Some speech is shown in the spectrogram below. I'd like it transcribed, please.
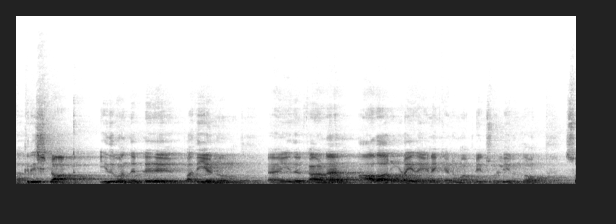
அக்ரி ஸ்டாக் இது வந்துட்டு பதியணும். இதற்கான ஆதாரோடு இதை இணைக்கணும். அப்படின்னு சொல்லியிருந்தோம். ஸோ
